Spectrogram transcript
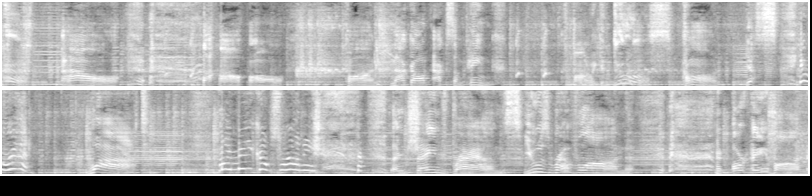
Uh, ow! Ow! Come on, knock out Axem Pink! Come on, we can do this! Come on! Yes! You're red! What? My makeup's running! then change brands! Use Revlon! or Avon!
